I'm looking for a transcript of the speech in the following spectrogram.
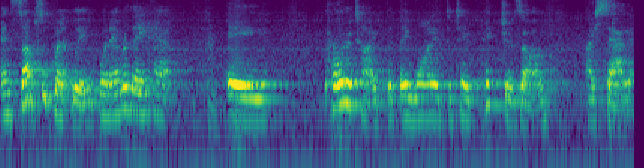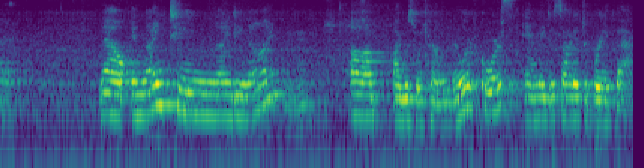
And subsequently, whenever they had a prototype that they wanted to take pictures of, I sat in it. Now, in 1999, Mhm. uh, I was with Herman Miller, of course, and they decided to bring it back.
